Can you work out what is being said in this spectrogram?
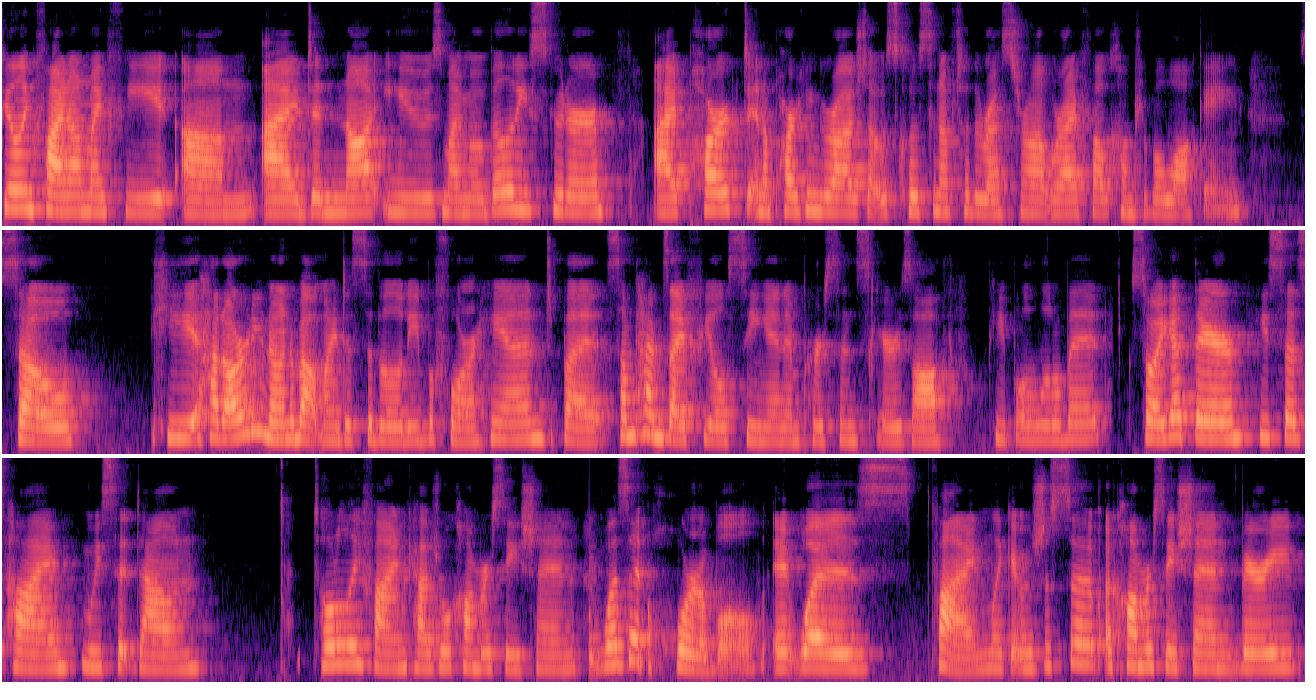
feeling fine on my feet. Um, I did not use my mobility scooter. I parked in a parking garage that was close enough to the restaurant where I felt comfortable walking. So he had already known about my disability beforehand, but sometimes I feel seeing it in person scares off people a little bit. So I get there, he says hi, we sit down. Totally fine, casual conversation. It wasn't horrible. It was fine. Like it was just a, a conversation, very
